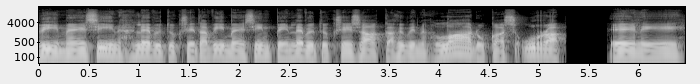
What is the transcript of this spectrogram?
viimeisiin levytyksiin tai viimeisimpiin levytyksiin saakka hyvin laadukas ura, eli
